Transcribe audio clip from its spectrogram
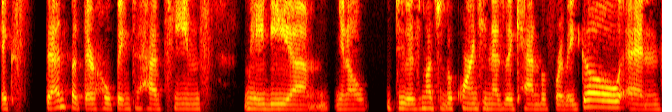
extent, but they're hoping to have teams maybe, um, you know, do as much of a quarantine as they can before they go. And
